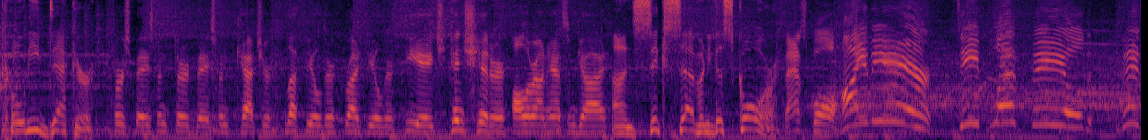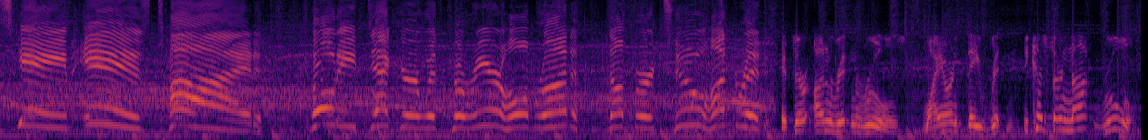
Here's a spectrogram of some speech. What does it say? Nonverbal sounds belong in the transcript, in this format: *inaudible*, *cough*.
Cody Decker First baseman, third baseman, catcher, left fielder, right fielder, DH, pinch hitter, all around handsome guy. on 670 The Score. Fastball high in the air, deep left field. This game is tied. Cody Decker with career home run number 200. If they're unwritten rules, why aren't they written? Because they're not rules.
